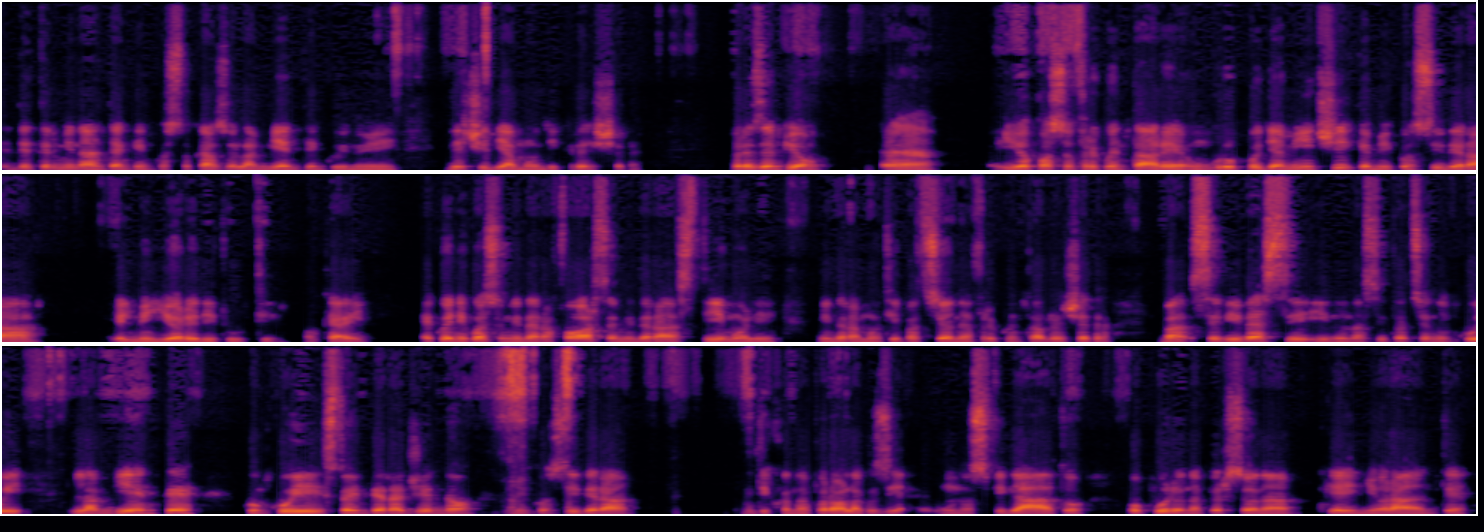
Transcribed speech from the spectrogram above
è determinante anche in questo caso l'ambiente in cui noi decidiamo di crescere. Per esempio, eh, io posso frequentare un gruppo di amici che mi considera il migliore di tutti, ok? E quindi questo mi darà forza, mi darà stimoli, mi darà motivazione a frequentarlo, eccetera. ma se vivessi in una situazione in cui l'ambiente con cui sto interagendo mi considera, dico una parola così, uno sfigato, oppure una persona che è ignorante,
